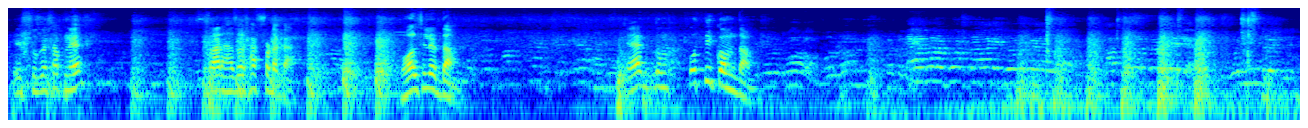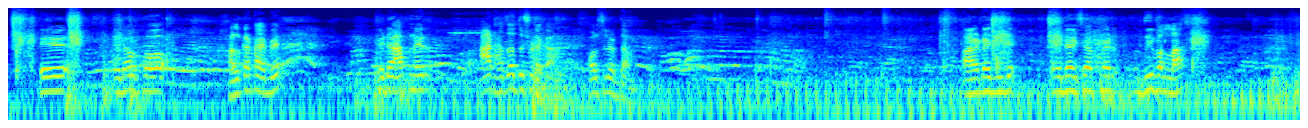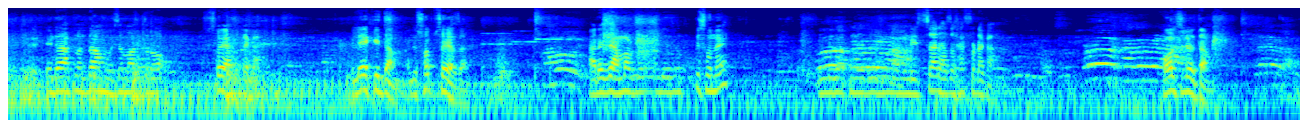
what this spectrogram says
এই সুকেশ আপনার চার হাজার সাতশো টাকা। হোলসেলের দাম? একদম অতি কম দাম। এটা হালকা টাইপের এটা আপনার আট হাজার দুশো টাকা হোলসেলের দাম। আর এটা যে এটা হচ্ছে আপনার দুই পাল্লা। এটা আপনার দাম হয়েছে মাত্র ছয় হাজার টাকা। এটা একই দাম, এটা সব ছয় হাজার। আর এই যে আমার পিছনে এগুলো আপনাদের মোটামুটি চার হাজার সাতশো টাকা। হোলসেলের দাম।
